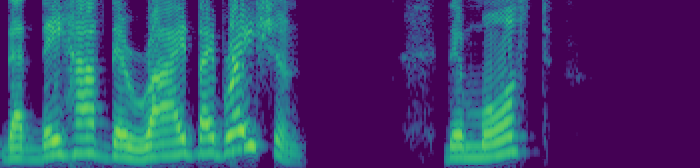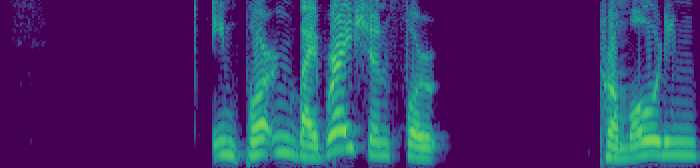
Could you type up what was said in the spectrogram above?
that they have the right vibration. The most important vibration for promoting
